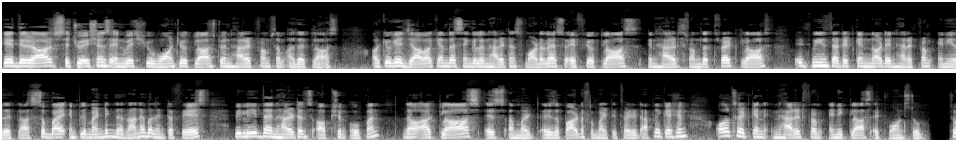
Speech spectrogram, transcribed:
کہ there are situations in which you want your class to inherit from some other class اور کیونکہ جاوا کے اندر سنگل انہیریٹنس ماڈل ہے so if your class inherit from the thread class it means that it can not inherit from any other class so by implementing the runnable interface we leave the inheritance option open now our class is a part of a multithread application also it can inherit from any class it wants to so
